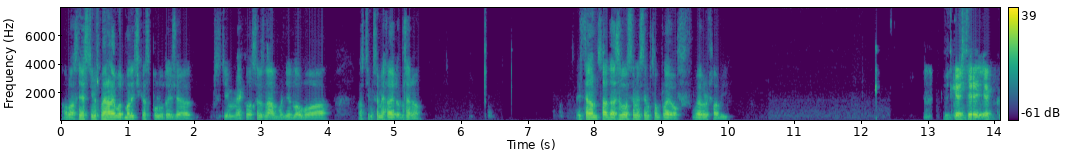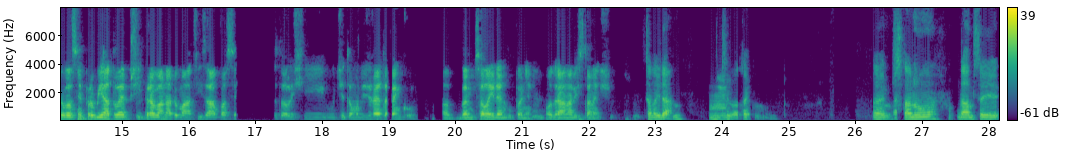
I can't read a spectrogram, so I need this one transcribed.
A vlastně s tím jsme hráli od malička spolu, takže s tím jako se znám hodně dlouho a, a s tím se mi hraje dobře, no. Vy jste nám docela dařilo, si myslím, v tom playoff v Everchlubí. Teďka ještě, jak vlastně probíhá tvoje příprava na domácí zápasy? Se to liší vůči tomu, když hrajete venku? A vem celý den úplně, od rána, když staneš. Celý den? Mhm. Tyjo, tak nevím, vstanu, dám si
